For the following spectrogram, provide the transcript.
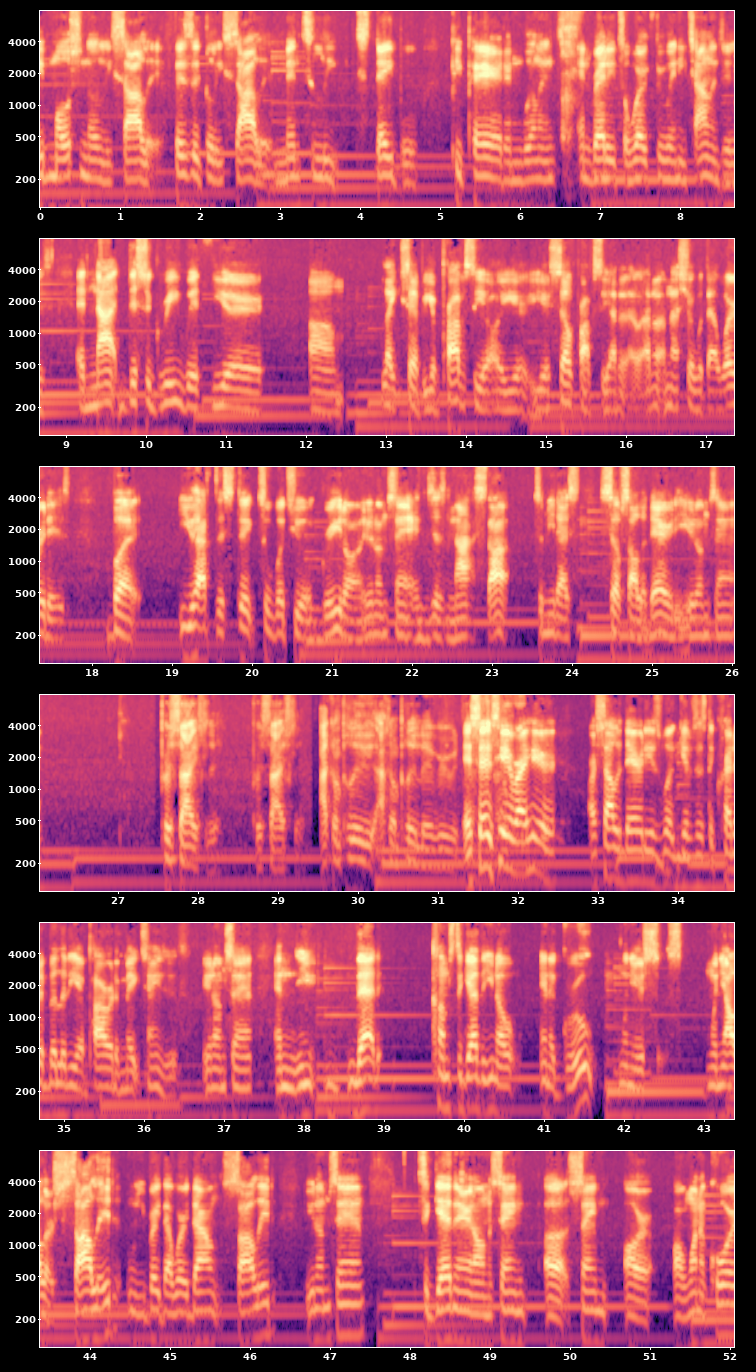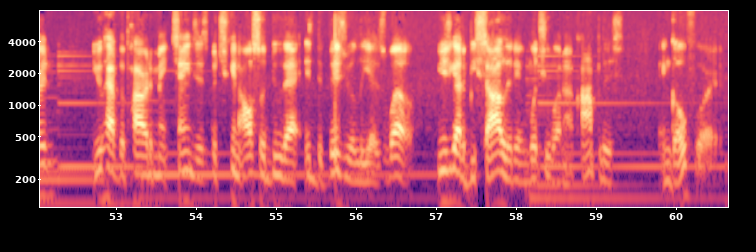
emotionally solid, physically solid, mentally stable, prepared and willing and ready to work through any challenges and not disagree with your um like you said your prophecy or your your self prophecy I don't, I don't i'm not sure what that word is but you have to stick to what you agreed on you know what i'm saying and just not stop. To me that's self solidarity you know what i'm saying? Precisely, precisely. I completely, I completely agree with that. It says here, right here, our solidarity is what gives us the credibility and power to make changes. You know what I'm saying? And you, that comes together, you know, in a group when you're when y'all are solid. When you break that word down, solid. You know what I'm saying? Together and on the same uh same or on one accord, you have the power to make changes. But you can also do that individually as well. You just got to be solid in what you want to accomplish and go for it.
